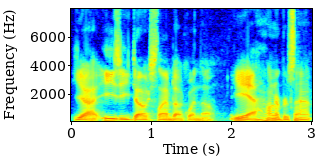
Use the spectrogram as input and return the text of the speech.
yeah, easy dunk, slam dunk win though. Yeah, hundred percent.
